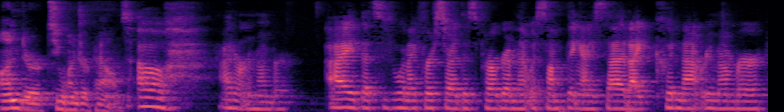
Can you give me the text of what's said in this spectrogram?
under 200 pounds? oh, I don't remember. I that's when I first started this program. That was something I said I could not remember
